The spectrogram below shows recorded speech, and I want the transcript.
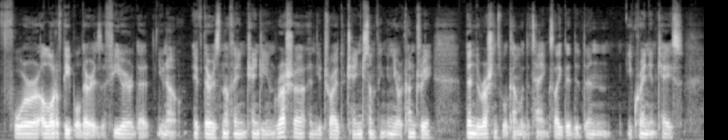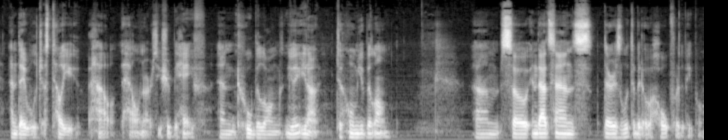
for a lot of people, there is a fear that, you know, if there is nothing changing in Russia and you try to change something in your country, then the Russians will come with the tanks, like they did in Ukrainian case, and they will just tell you how the hell on earth you should behave and who belongs, you, you know, to whom you belong. Um, so in that sense, there is a little bit of a hope for the people.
